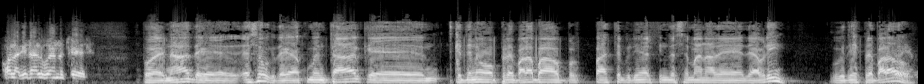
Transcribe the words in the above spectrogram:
Hola, ¿qué tal? Buenas noches. Pues nada, te- eso, que te quería comentar que, que tenemos preparado para, para este primer fin de semana de, de abril. ¿Qué tienes preparado?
